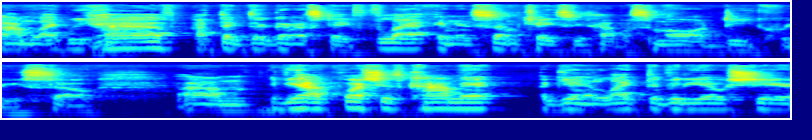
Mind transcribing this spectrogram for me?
um, like we have. I think they're going to stay flat and in some cases have a small decrease. So um, if you have questions, comment. Again, like the video, share.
